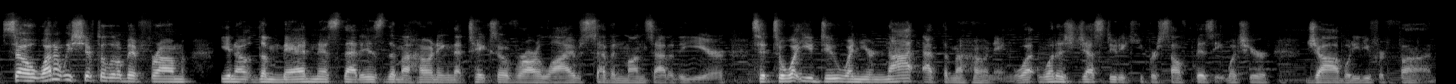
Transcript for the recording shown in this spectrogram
So why don't we shift a little bit from you know the madness that is the Mahoning that takes over our lives seven months out of the year to, to what you do when you're not at the Mahoning. What what does Jess do to keep herself busy? What's your job? What do you do for fun?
